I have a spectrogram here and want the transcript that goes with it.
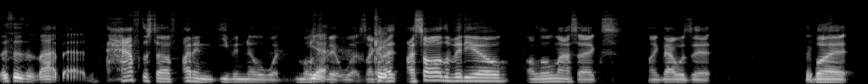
this isn't that bad. half the stuff I didn't even know what most Yeah. of it was. Like I, I saw the video on Lil Nas X, like that was it. But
